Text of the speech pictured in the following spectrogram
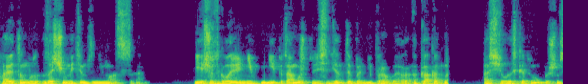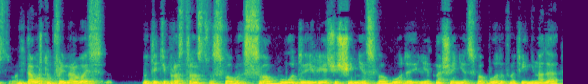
поэтому зачем этим заниматься? Я сейчас говорю не, не потому, что диссиденты были неправы, а как относилось к этому большинство. Для того, чтобы формировать вот эти пространства свободы или ощущение свободы или отношения свободы внутри, не надо а,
